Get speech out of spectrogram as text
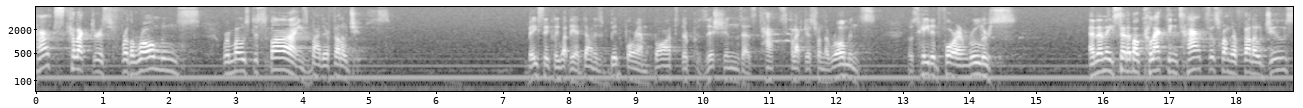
tax collectors for the Romans were most despised by their fellow Jews. Basically, what they had done is bid for and bought their positions as tax collectors from the Romans, those hated foreign rulers. And then they set about collecting taxes from their fellow Jews,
